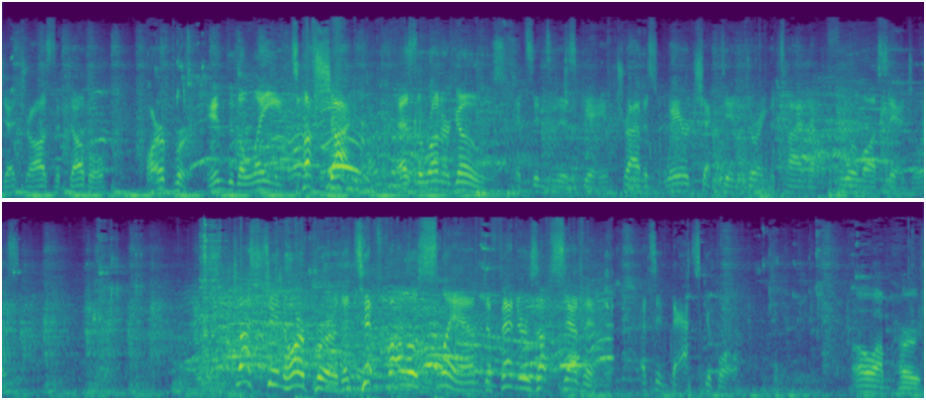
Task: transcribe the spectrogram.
Jet draws the double. Harper into the lane. Tough shot as the runner goes. Gets into this game. Travis Wear checked in during the timeout for Los Angeles. Justin Harper, the tip follows slam. D-Fenders up seven. That's in basketball. Oh, I'm hurt.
